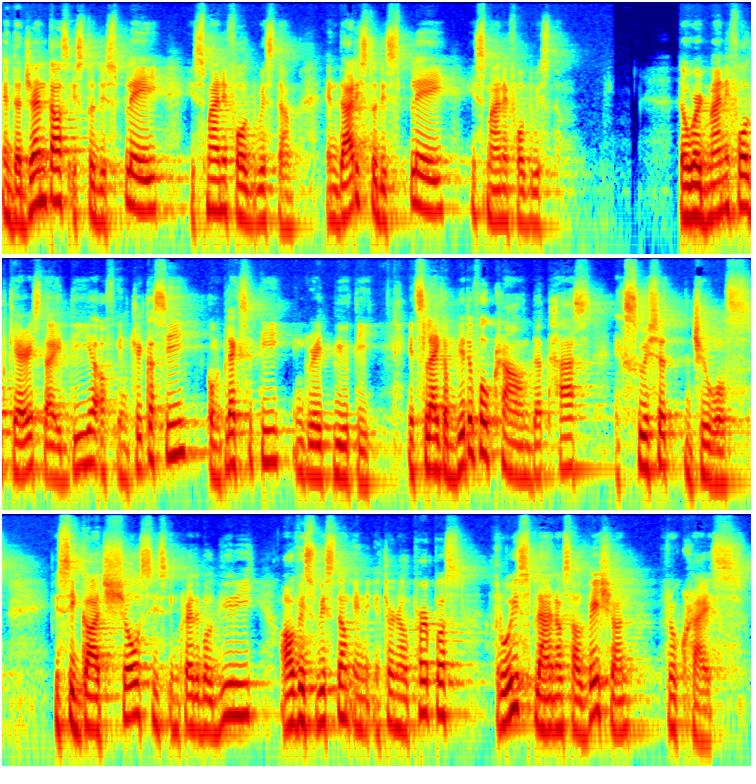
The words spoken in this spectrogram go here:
and the Gentiles is to display His manifold wisdom, and that is to display His manifold wisdom. The word manifold carries the idea of intricacy, complexity, and great beauty. It's like a beautiful crown that has exquisite jewels. You see, God shows His incredible beauty of His wisdom and eternal purpose through His plan of salvation through Christ.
